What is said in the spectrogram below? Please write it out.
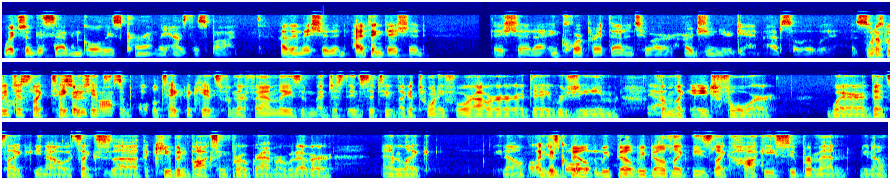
Which of the seven goalies currently has the spot? I think they should. I think they should they should uh, incorporate that into our, our junior game. Absolutely. What if we possible. just like take the kids? We'll take the kids from their families and, and just institute like a 24 hour a day regime Yeah. from like age four, where that's like you know it's like uh, the Cuban boxing program or whatever, and like you know Like we just build we build we build like these like hockey supermen, you know?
